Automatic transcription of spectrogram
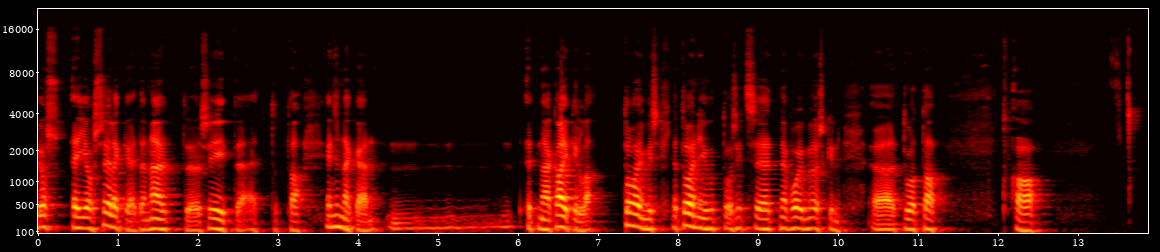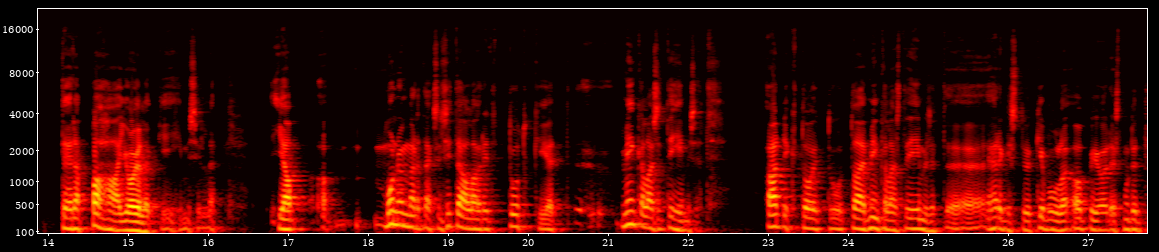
jos ei ole selkeää näyttöä siitä, että tota, ensinnäkään, mm, että nämä kaikilla toimis. Ja toinen juttu on sitten se, että ne voi myöskin ää, tuota, ää, tehdä pahaa joillekin ihmisille. Ja mun ymmärtääkseni sitä ollaan yritetty tutkia, että minkälaiset ihmiset, addiktoituu tai minkälaiset ihmiset herkistyy kivulle opioideista, mutta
